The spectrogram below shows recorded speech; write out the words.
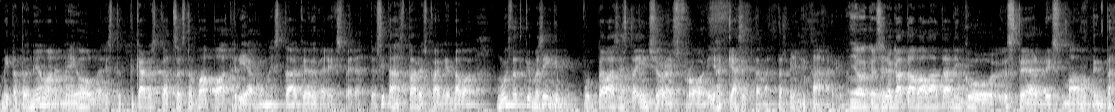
mitä toi nelonen ei ollut. Eli sitten käytössä katsoa sitä vapaat riehumista aika överiksi vedettyä. Sitähän se tarjosi kaiken tavoin. Mä muistan, että kyllä mä siinkin pelasin sitä Insurance Fraudia ihan käsittämättömiin määrin. Joo, kyllä se... Joka tavallaan tämä niinku Stair Dismountin tämä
